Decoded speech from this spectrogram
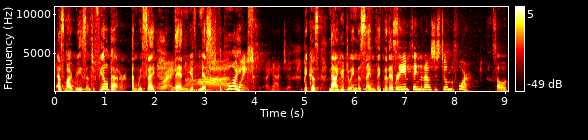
as my reason to feel better. And we say right. then you've ah, missed the ah, point. point. I got you because now you're doing the same thing that the every same thing that I was just doing before. So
